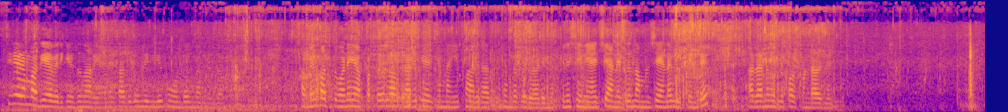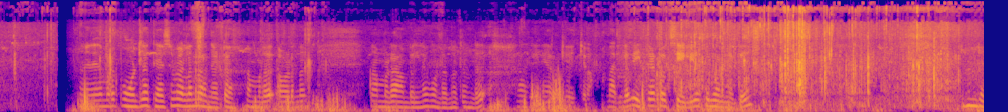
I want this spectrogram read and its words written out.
ഇച്ചിരി നേരം മതിയായിരിക്കും ഇതെന്ന് അറിയാനായിട്ട്. അധികം വലിയ പോണ്ടൊന്നുമല്ലല്ലോ സമയം പത്ത് മണി അപ്പുറത്തുള്ള ആൾക്കാർ കേൾക്കണം ഈ പാതിരാത്രിക്ക് എന്താ പരിപാടി. പിന്നെ ശനിയാഴ്ചയാണ് ഇത് നമ്മൾ ചെയ്യണ വീക്കെൻഡ് അതാണ് വലിയ കുഴപ്പമുണ്ടാവില്ല. അങ്ങനെ നമ്മുടെ പോണ്ടിൽ അത്യാവശ്യം വെള്ളം നിറഞ്ഞു കേട്ടോ. നമ്മൾ അവിടെ നിന്ന് നമ്മുടെ ആമ്പലിനെ കൊണ്ടുവന്നിട്ടുണ്ട്. അതിനെ ഇറക്കി വയ്ക്കണം നല്ല വെയിറ്റ് കേട്ടോ ചെളിയൊക്കെ നിറഞ്ഞിട്ട്. ഉണ്ടോ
